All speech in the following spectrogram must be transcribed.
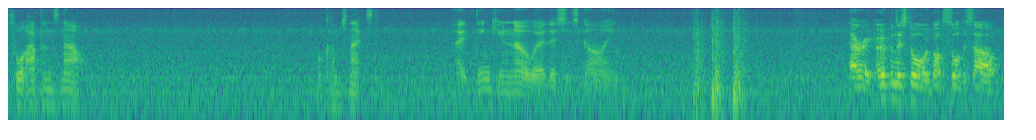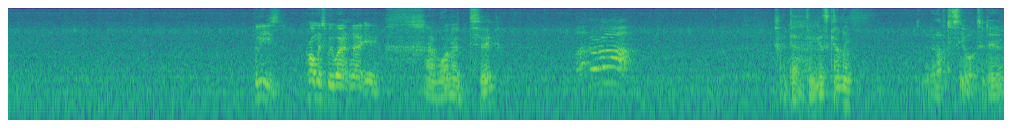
So what happens now? What comes next? I think you know where this is going. Eric, open this door. We've got to sort this out. Please, promise we won't hurt you. I wanted to. Bugger off! I don't think it's coming. We're gonna have to see what to do.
